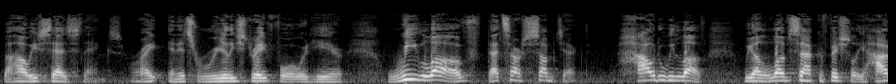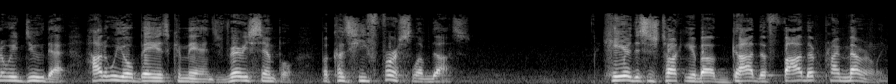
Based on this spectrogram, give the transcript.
about how he says things, right? And it's really straightforward here. We love, that's our subject. How do we love? We are love sacrificially. How do we do that? How do we obey his commands? Very simple. Because he first loved us. Here this is talking about God the Father primarily.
